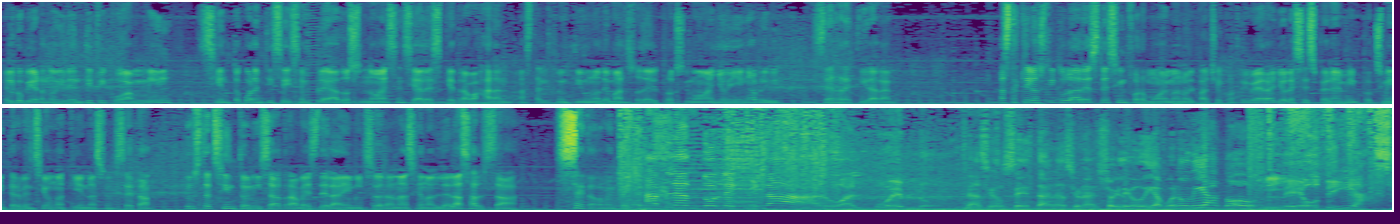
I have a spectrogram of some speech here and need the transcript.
el gobierno identificó a 1.146 empleados no esenciales que trabajarán hasta el 31 de marzo del próximo año y en abril se retirarán. Hasta aquí los titulares, les informó Emanuel Pacheco Rivera. Yo les espero en mi próxima intervención aquí en Nación Z, que usted sintoniza a través de la emisora nacional de la salsa Z93. Hablándole claro al pueblo. Nación Z Nacional, soy Leo Díaz. Buenos días a todos. Leo Díaz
